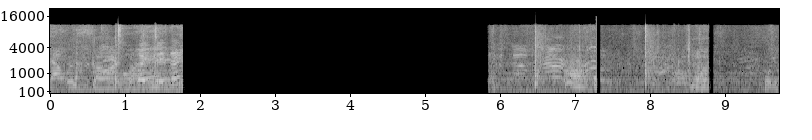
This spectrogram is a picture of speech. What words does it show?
back. Yeah. Twenty.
